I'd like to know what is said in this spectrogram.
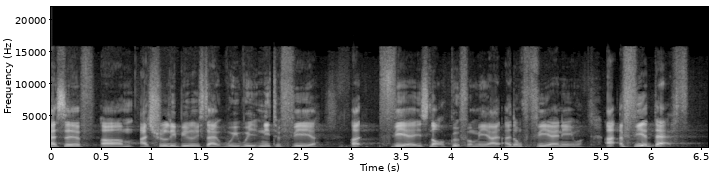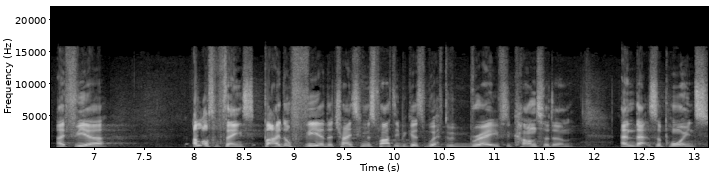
as if um, I truly believe that we, we need to fear. Uh, fear is not good for me. I, I don't fear anyone. I, I, fear death. I fear a lot of things, but I don't fear the Chinese Communist Party because we have to be brave to counter them. And that's the point.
